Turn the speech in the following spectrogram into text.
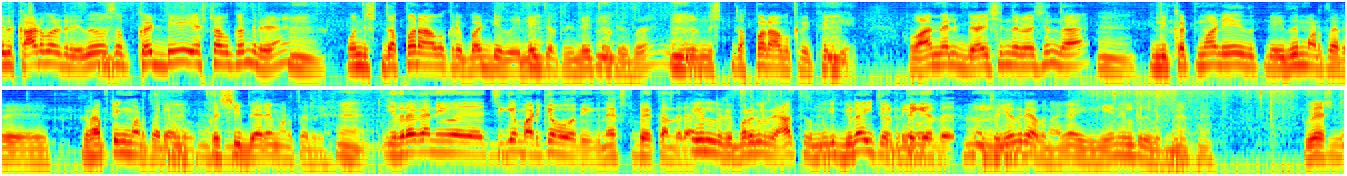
ಇದು? ಕಾಡ್ಬಳ್ಳಿ ಇದು ಸ್ವಲ್ಪ ಕಡ್ಡಿ ಎಷ್ಟು ಆಗ್ಬೇಕಂದ್ರೆ ಒಂದಿಷ್ಟು ದಪ್ಪರ ಆಗ್ಬೇಕ್ರಿ ಬಡ್ಡಿ ಇದು. ಇಲ್ಲಿ ಐತಲ್ರಿ ಇಲ್ಲಿ ಐತಲ್ರಿ ಇದು ಒಂದಿಷ್ಟು ದಪ್ಪರ ಆಗ್ಬೇಕ್ರಿ ಕಡ್ಡಿ. ಆಮೇಲೆ ಬೆಳೆಸಿಂದ ಬೆಳೆಸಿಂದ ಇಲ್ಲಿ ಕಟ್ ಮಾಡಿ ಇದು ಮಾಡ್ತಾರೆ ಗ್ರಾಫ್ಟಿಂಗ್ ಮಾಡ್ತಾರೆ ಅವರು. ಕಸಿ ಬೇರೆ ಮಾಡ್ತಾರೆ ಇದ್ರಾಗ ನೀವು ಹೆಚ್ಚಿಗೆ ಮಾಡ್ಕೋಬಹುದು ಈಗ ನೆಕ್ಸ್ಟ್ ಬೇಕಂದ್ರೆ. ಇಲ್ರಿ ಬರ್ಗಲ್ರಿ ಆತ ಮುಗಿದ ಗಿಡ ಐತಲ್ರಿ ತೆಗೆದು ತೆಗೆದ್ರಿ ಅದನ್ನಾಗ. ಈಗ ಏನಿಲ್ರಿ ಇದು? ವೇಸ್ಟ್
